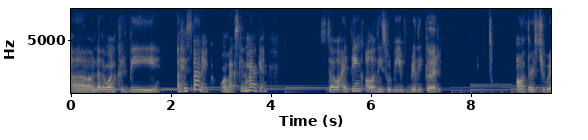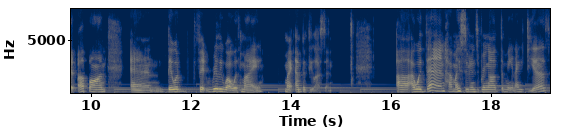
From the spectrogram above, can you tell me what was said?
Uh, another one could be a Hispanic or Mexican American. So I think all of these would be really good authors to read up on and they would fit really well with my my empathy lesson. Uh, I would then have my students bring out the main ideas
